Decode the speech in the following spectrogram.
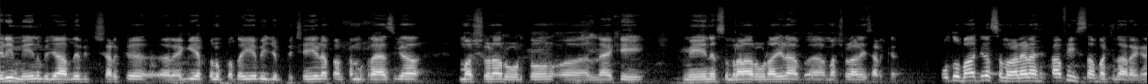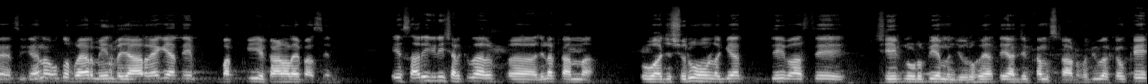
ਜਿਹੜੀ ਮੇਨ ਬਾਜ਼ਾਰ ਦੇ ਵਿੱਚ ਸੜਕ ਰਹਿ ਗਈ ਆਪਾਂ ਨੂੰ ਪਤਾ ਹੀ ਹੈ ਵੀ ਜੇ ਪਿੱਛੇ ਜਿਹੜਾ ਆਪਾਂ ਕੰਮ ਕਰਾਇਆ ਸੀਗਾ ਮਸ਼ਵਾੜਾ ਰੋਡ ਤੋਂ ਲੈ ਕੇ ਮੇਨ ਸਮਰਾਲਾ ਰੋਡ ਆ ਜਿਹੜਾ ਅ, ਵਾਲੀ ਸੜਕ ਉਹ ਤੋਂ ਬਾਅਦ ਜਿਹੜਾ ਸਮਰਾਲੇ ਵਾਲਾ ਕਾਫੀ ਹਿੱਸਾ ਬਚਦਾ ਰਹਿ ਗਿਆ ਸੀਗਾ ਨਾ? ਉਹ ਤੋਂ ਬਗੈਰ ਮੇਨ ਬਾਜ਼ਾਰ ਰਹਿ ਗਿਆ ਤੇ ਬਾਕੀ ਅਟਾਲ ਵਾਲੇ ਪਾਸੇ ਇਹ ਸਾਰੀ ਜਿਹੜੀ ਸੜਕ ਦਾ ਜਿਹੜਾ ਕੰਮ ਆ ਉਹ ਅੱਜ ਸ਼ੁਰੂ ਹੋਣ ਲੱਗਿਆ ਦੇ ਵਾਸਤੇ 6 ਕਰੋੜ ਰੁਪਏ ਮਨਜ਼ੂਰ ਹੋਇਆ ਤੇ ਅੱਜ ਕੰਮ ਸਟਾਰਟ ਹੋ ਜਾਊਗਾ ਕਿਉਂਕਿ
